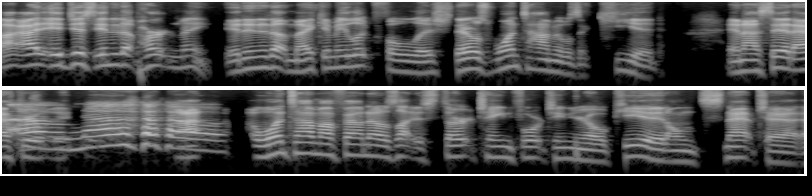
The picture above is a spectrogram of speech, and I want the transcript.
I, I- it just ended up hurting me. It ended up making me look foolish. There was one time it was a kid. And I said, after oh no! one time I found out it was like this 13, 14 year old kid on Snapchat.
